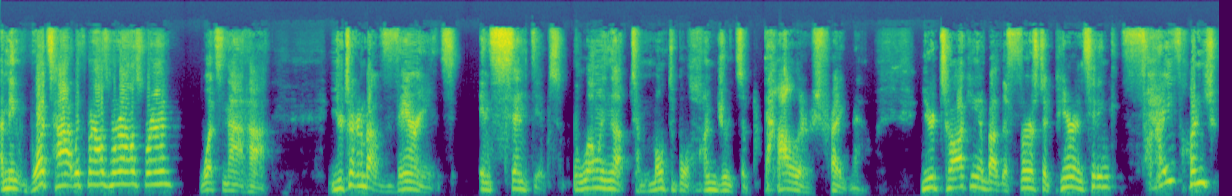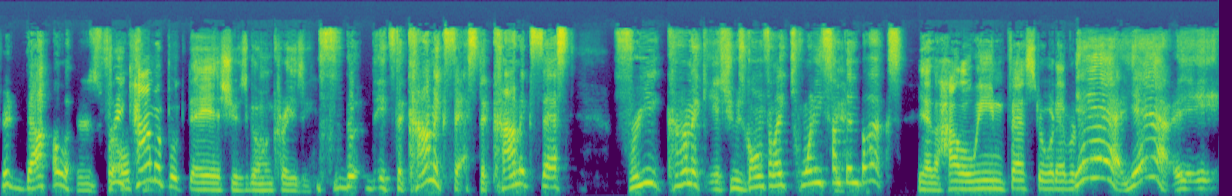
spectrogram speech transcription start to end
I mean, what's hot with Miles Morales, Brian? What's not hot? You're talking about variants, incentives blowing up to multiple hundreds of dollars right now. You're talking about the first appearance hitting five hundred dollars for free comic book day issues going crazy. It's the Comic Fest. The Comic Fest free comic issues going for like 20 something bucks. Yeah, the Halloween Fest or whatever. Yeah, yeah. It,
